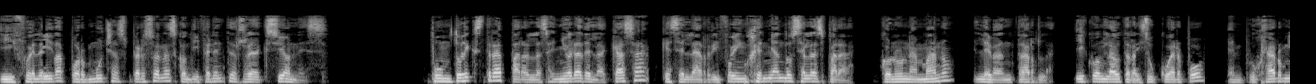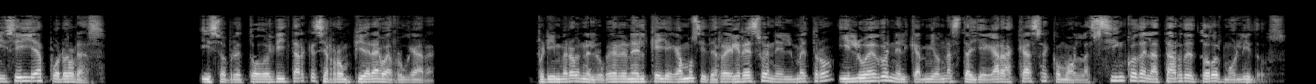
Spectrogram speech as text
Y fue leída por muchas personas con diferentes reacciones. Punto extra para la señora de la casa, que se la rifó ingeniándoselas para, con una mano, levantarla, y con la otra y su cuerpo, empujar mi silla por horas. Y sobre todo evitar que se rompiera o arrugara. Primero en el lugar en el que llegamos y de regreso en el metro y luego en el camión hasta llegar a casa como a las 5 de la tarde todos molidos.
